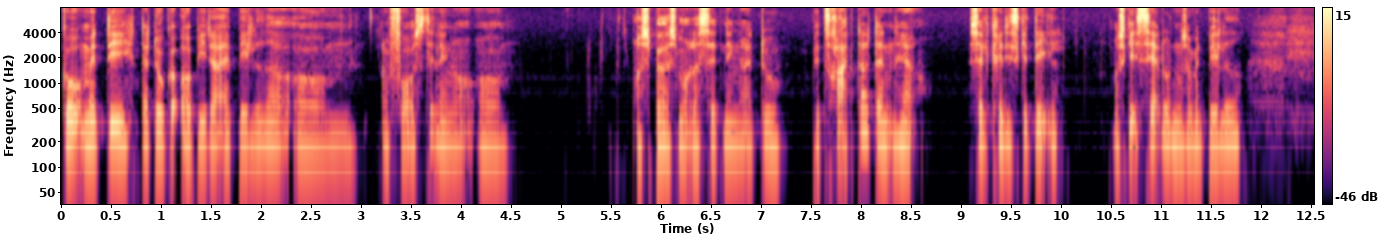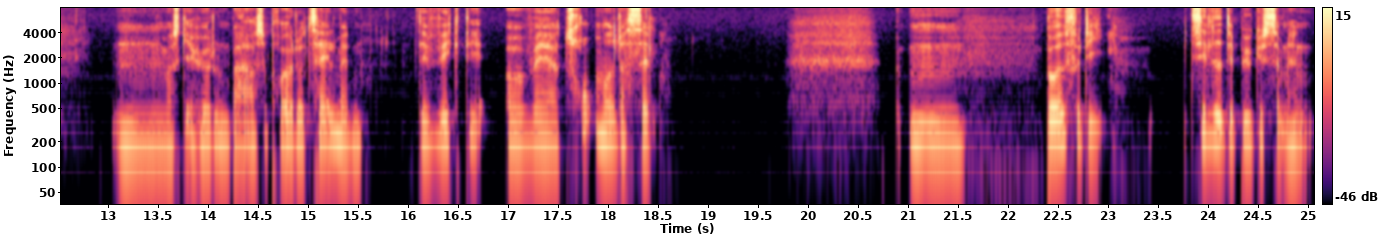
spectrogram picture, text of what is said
gå med det, der dukker op i dig af billeder og, mm, og forestillinger og og spørgsmål og sætninger, at du betragter den her selvkritiske del. Måske ser du den som et billede. Mm, måske hører du den bare, og så prøver du at tale med den. Det er vigtigt at være tro mod dig selv. Mm, både fordi tillid det bygges simpelthen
